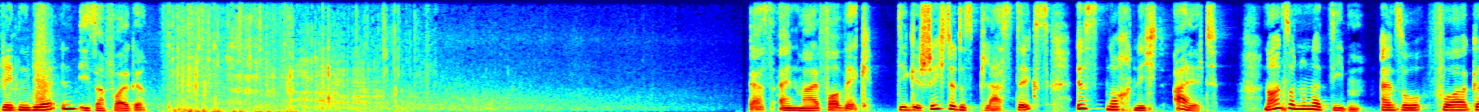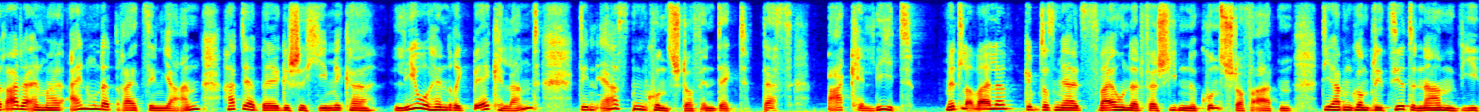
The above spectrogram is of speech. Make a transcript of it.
reden wir in dieser Folge. Das einmal vorweg. Die Geschichte des Plastiks ist noch nicht alt. 1907, also vor gerade einmal 113 Jahren, hat der belgische Chemiker Leo Hendrik Bekeland den ersten Kunststoff entdeckt, das Bakelit. Mittlerweile gibt es mehr als 200 verschiedene Kunststoffarten. Die haben komplizierte Namen wie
